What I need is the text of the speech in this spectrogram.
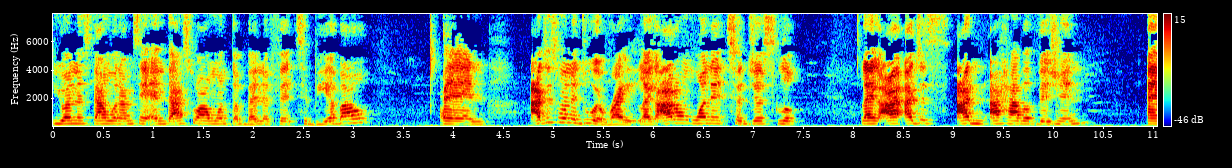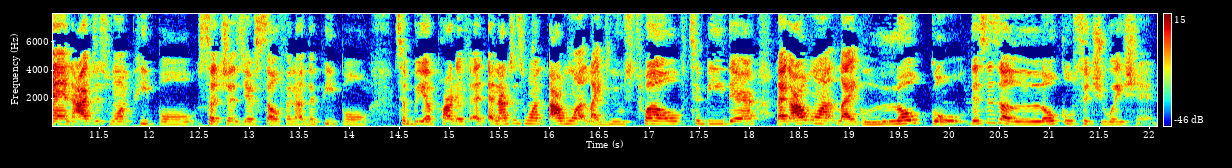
you understand what I'm saying? And that's what I want the benefit to be about. And I just want to do it right. Like I don't want it to just look like I, I just I I have a vision and I just want people such as yourself and other people to be a part of it. And I just want I want like News 12 to be there. Like I want like local. This is a local situation.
